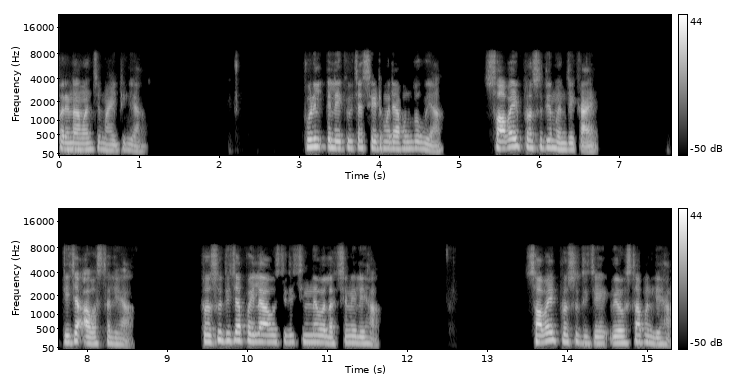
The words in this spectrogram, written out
परिणामांची माहिती लिहा. पुढील एलएक्यूच्या सेटमध्ये आपण बघूया. स्वाभाविक प्रसूती म्हणजे काय? तिच्या अवस्था लिहा. प्रसूतीच्या पहिल्या अवस्थेची चिन्ह व लक्षणे लिहा. स्वाभाविक प्रसूतीचे व्यवस्थापन लिहा.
